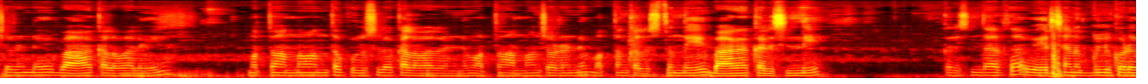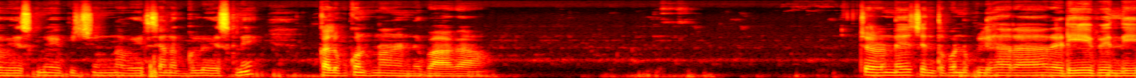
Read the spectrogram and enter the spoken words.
చూడండి బాగా కలవాలి. మొత్తం అన్నం అంతా పులుసులో కలవాలండి. మొత్తం అన్నం చూడండి మొత్తం కలుస్తుంది బాగా కలిసింది. కలిసిన తర్వాత వేరుశనగ గుళ్ళు కూడా వేసుకుని వేపించున్న వేరుశనగ గుళ్ళు వేసుకుని కలుపుకుంటున్నానండి బాగా. చూడండి చింతపండు పులిహోర రెడీ అయిపోయింది.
